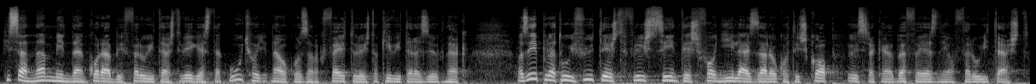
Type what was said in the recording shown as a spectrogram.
hiszen nem minden korábbi felújítást végeztek úgy, hogy ne okozzanak fejtörést a kivitelezőknek. Az épület új fűtést, friss szint és fa nyílászárokat is kap, őszre kell befejezni a felújítást.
